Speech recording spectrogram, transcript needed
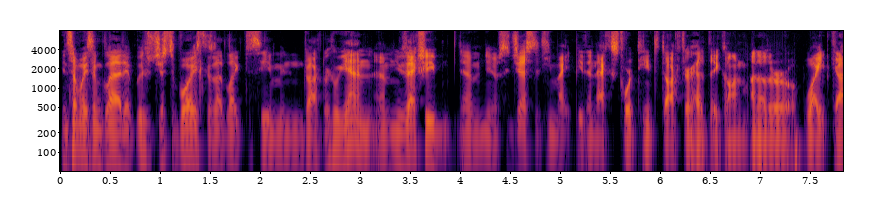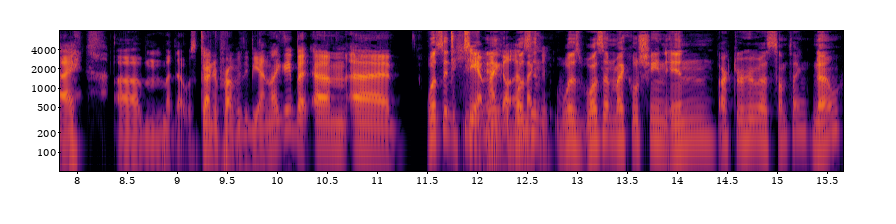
in some ways, I'm glad it was just a voice because I'd like to see him in Doctor Who again. Um, he was actually, um, you know, suggested he might be the next 14th Doctor had they gone another white guy. Um, but that was going to probably be unlikely. But um, uh, wasn't he? So, yeah, in- Michael- uh, wasn't Michael- was wasn't Michael Sheen in Doctor Who as something? No.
